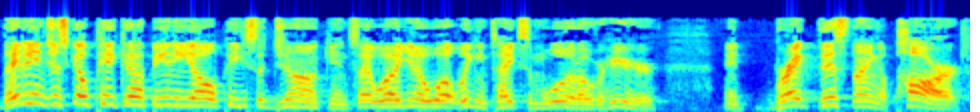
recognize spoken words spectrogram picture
They didn't just go pick up any old piece of junk and say, well, you know what, we can take some wood over here and break this thing apart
